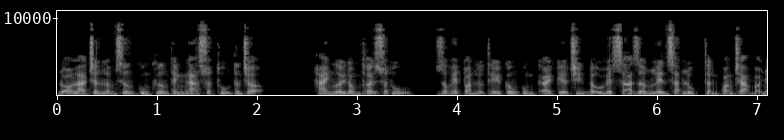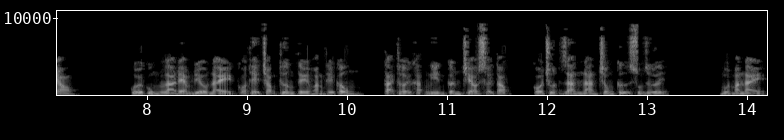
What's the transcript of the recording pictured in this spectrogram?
Đó là chân lẫm xương cùng khương thanh nga xuất thủ tương trợ. Hai người đồng thời xuất thủ, dốc hết toàn lực thế công cùng cái kia chín đầu huyết xả dâng lên sát lục thần quang chạm vào nhau. Cuối cùng là đem điều này có thể trọng thương tề hoàng thế công, tại thời khắc nghìn cần treo sợi tóc, có chút gian nan chống cự xuống dưới. Một màn này,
